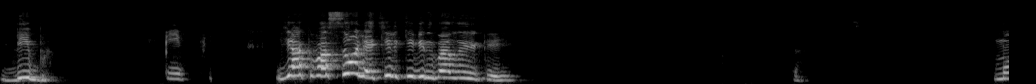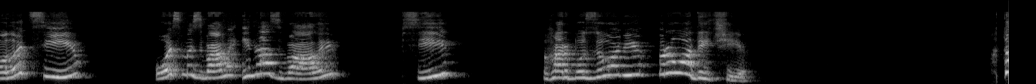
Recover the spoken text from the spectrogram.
біб. Пип. Як квасоля, тільки він великий. Молодці. Ось ми з вами і назвали всі гарбузові родичі. Хто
